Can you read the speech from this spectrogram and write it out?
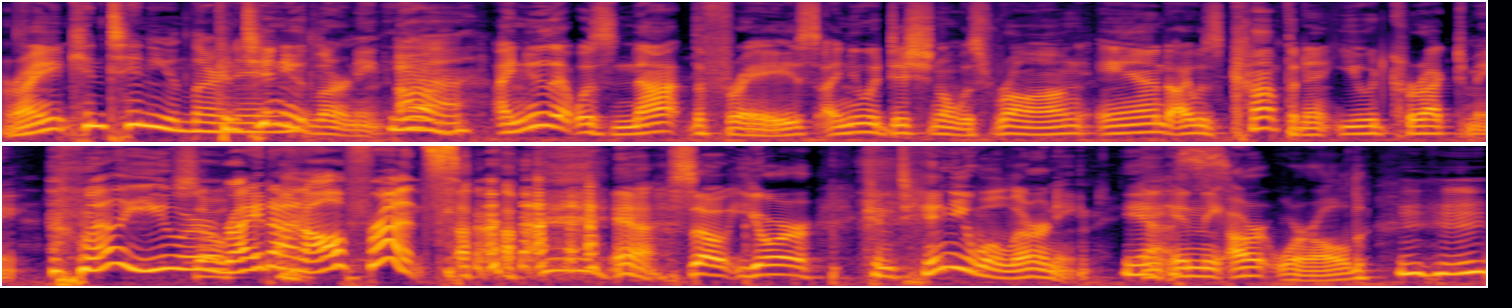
right? Continued learning. Continued learning. Yeah. Oh, I knew that was not the phrase. I knew additional was wrong, and I was confident you would correct me. Well, you were So- right on all fronts. yeah. So your continual learning Yes. in the art world mm-hmm.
